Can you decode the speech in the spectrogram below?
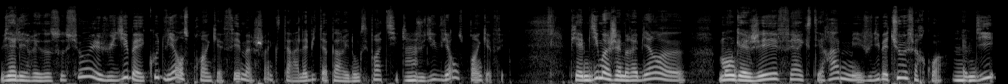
via les réseaux sociaux et je lui dis, bah écoute, viens, on se prend un café, machin, etc. Elle habite à Paris, donc c'est pratique. Mm. Je lui dis, viens, on se prend un café. Puis elle me dit, moi j'aimerais bien euh, m'engager, faire, etc., mais je lui dis, bah tu veux faire quoi? Mm. Elle me dit,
